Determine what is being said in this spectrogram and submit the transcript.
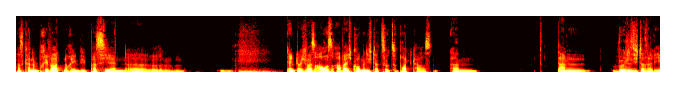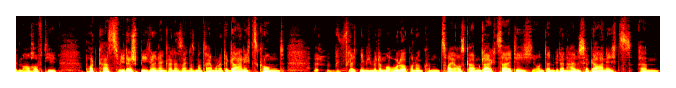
was kann im Privat noch irgendwie passieren? Äh, denkt euch was aus, aber ich komme nicht dazu zu podcasten. Ähm, dann würde sich das halt eben auch auf die Podcasts widerspiegeln. Dann kann es sein, dass mal drei Monate gar nichts kommt. Äh, vielleicht nehme ich mir dann mal Urlaub und dann kommen zwei Ausgaben gleichzeitig und dann wieder ein halbes Jahr gar nichts. Ähm,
